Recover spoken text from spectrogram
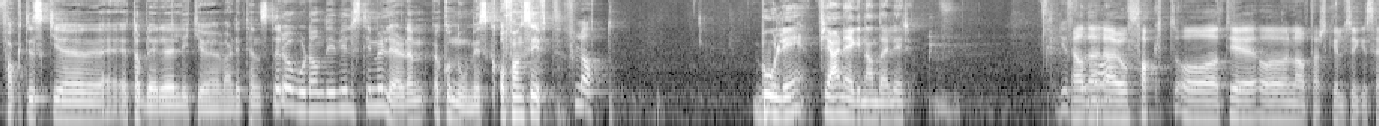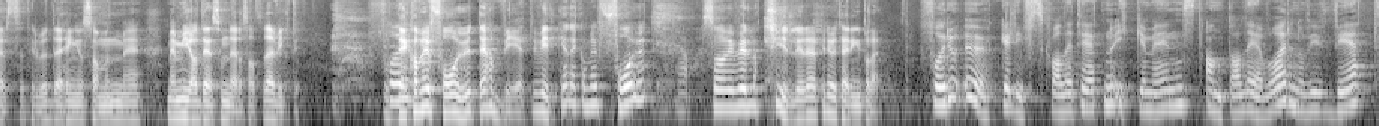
faktisk eh, etablere likeverdige tjenester, og hvordan de vil stimulere dem økonomisk offensivt. Flott. Bolig, fjern egenandeler. Ja, Det er jo fakt og, til, og lavterskel psykisk helsetilbud. Det henger sammen med, med, mye av det som dere har satt. Det er viktig. For... Det kan vi få ut. Det vet vi virker. Det kan vi få ut. Ja. Så vi vil ha tydeligere prioriteringer på det for å øke livskvaliteten og ikke minst antall leveår, når vi vet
